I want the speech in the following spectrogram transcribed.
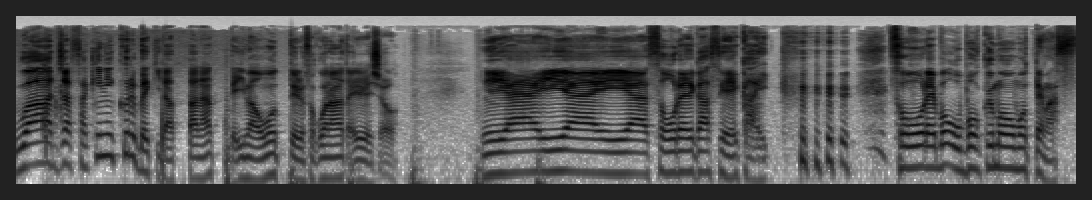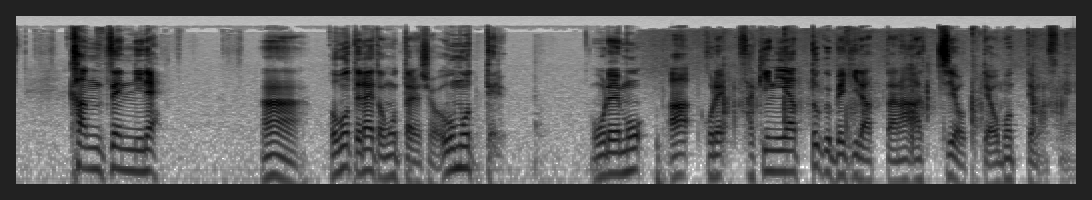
うわーじゃあ先に来るべきだったなって今思ってるそこのあなたいるでしょ？いやいやいやそれが正解。それも僕も思ってます。完全にね。うん。思ってないと思ったでしょ？思ってる。俺もあこれ先にやっとくべきだったなあっちよって思ってますね。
